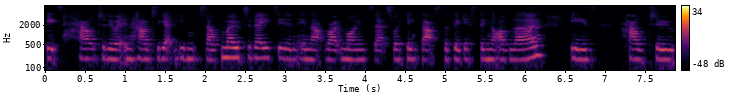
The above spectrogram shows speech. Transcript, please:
it's how to do it and how to get yourself motivated and in that right mindset. So i think that's the biggest thing that i've learned is how to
